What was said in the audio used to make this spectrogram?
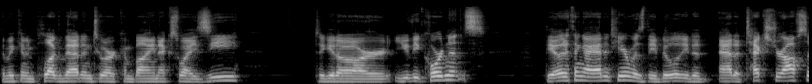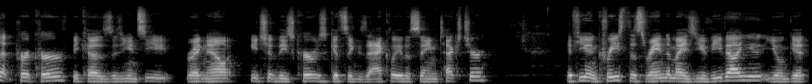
Then we can plug that into our combine XYZ to get our UV coordinates. The other thing I added here was the ability to add a texture offset per curve because as you can see right now, each of these curves gets exactly the same texture. If you increase this randomized UV value, you'll get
